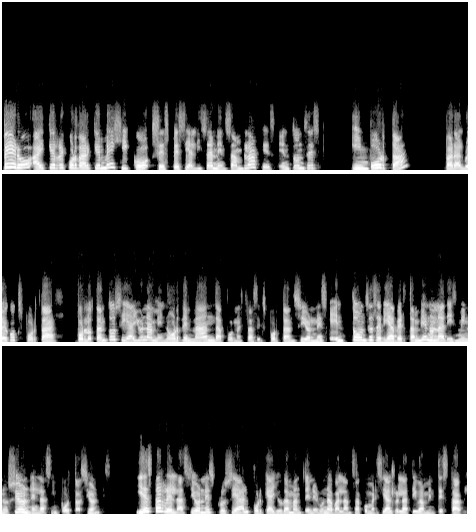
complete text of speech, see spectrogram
Pero hay que recordar que México se especializa en ensamblajes, entonces importa para luego exportar. Por lo tanto, si hay una menor demanda por nuestras exportaciones, entonces debía haber también una disminución en las importaciones. Y esta relación es crucial porque ayuda a mantener una balanza comercial relativamente estable.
